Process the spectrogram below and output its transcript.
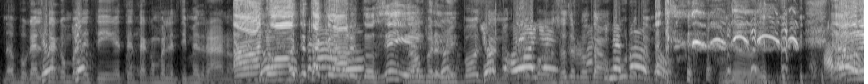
No, porque él Yo- está con yo- Valentín. Este está con Valentín Medrano. Ah, no, este está claro, entonces sigue. No, pero no importa. yo- no, oye, nosotros no estamos Pozo. tampoco. No. Ahora,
